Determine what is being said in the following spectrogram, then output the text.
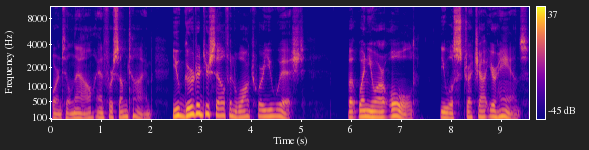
or until now, and for some time, you girded yourself and walked where you wished. But when you are old, you will stretch out your hands,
